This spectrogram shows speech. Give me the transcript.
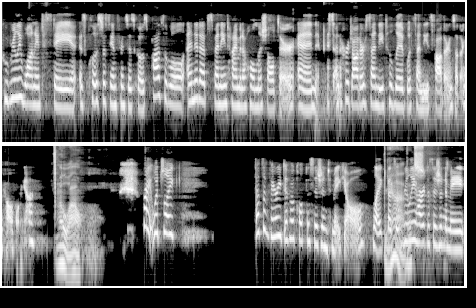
who really wanted to stay as close to San Francisco as possible, ended up spending time at a homeless shelter and sent her daughter Cindy to live with Cindy's father in Southern California. Oh wow. Right, which like that's a very difficult decision to make, y'all. Like that's Yeah, a really that's- hard decision to make.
